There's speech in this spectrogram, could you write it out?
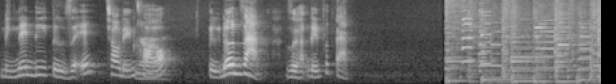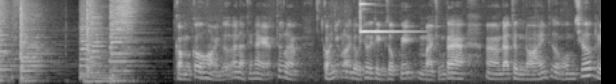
mình nên đi từ dễ cho đến khó À. từ đơn giản rồi hẳn đến phức tạp Còn một câu hỏi nữa là thế này ạ, tức là có những loại đồ chơi tình dục ấy mà chúng ta à, đã từng nói, ví dụ hôm trước thì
